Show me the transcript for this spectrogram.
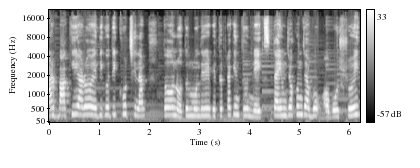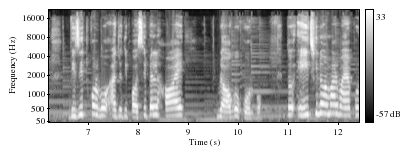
আর বাকি আরও এদিক ওদিক ঘুরছিলাম। তো নতুন মন্দিরের ভেতরটা কিন্তু নেক্সট টাইম যখন যাব, অবশ্যই ভিজিট করব। আর যদি পসিবল হয় ব্লগও করব। তো এই ছিল আমার মায়াপুর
